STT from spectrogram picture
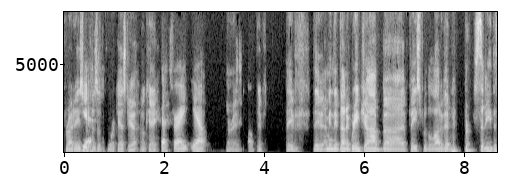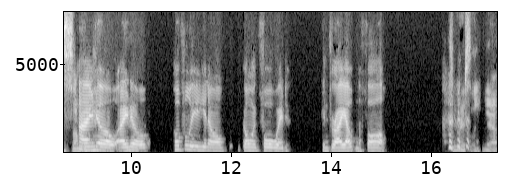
Fridays because of the forecast. Yeah. Okay. That's right. Yeah. All right. So- They've they've they I mean they've done a great job uh faced with a lot of adversity this summer. I know. I know. Hopefully, you know, going forward can dry out in the fall. Seriously. Yeah.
